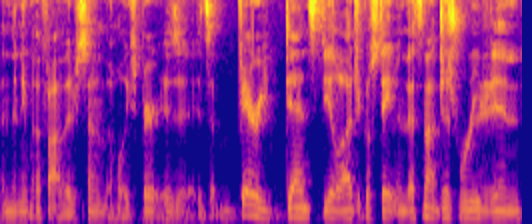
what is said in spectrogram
in the name of the Father, Son, and the Holy Spirit is a, it's a very dense theological statement that's not just rooted in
